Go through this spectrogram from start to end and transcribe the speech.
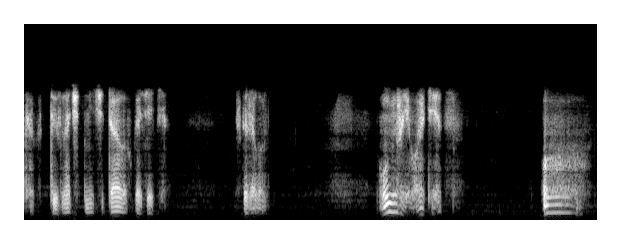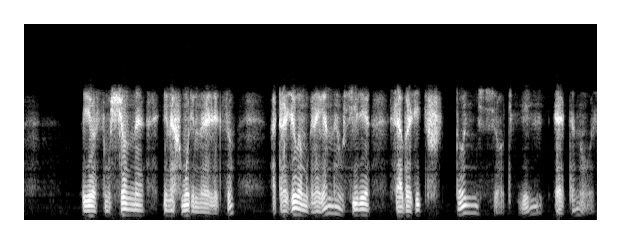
«Так ты, значит, не читала в газете сказал он. Умер его отец. О! Ее смущенное и нахмуренное лицо отразило мгновенное усилие сообразить, что несет ей эта новость.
